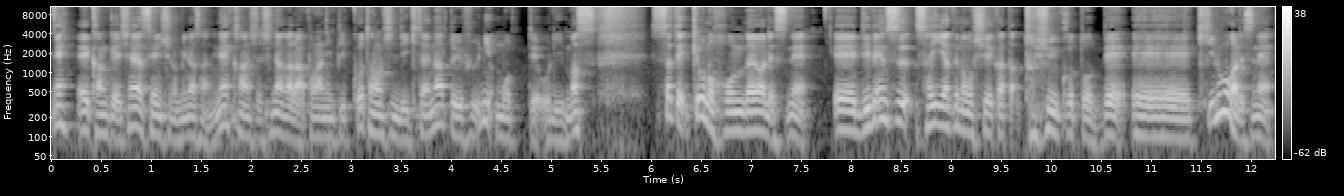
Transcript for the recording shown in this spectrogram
ね、え関係者や選手の皆さんにね、感謝しながらパラリンピックを楽しんでいきたいなというふうに思っております。さて、今日の本題はですね、えーディフェンス最悪な教え方 ということで、えー昨日はですね、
